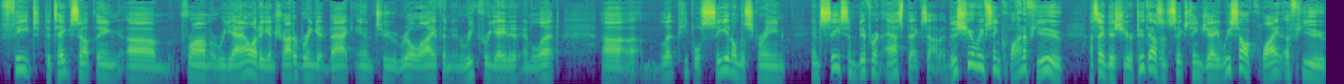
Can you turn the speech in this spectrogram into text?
feat to take something um, from reality and try to bring it back into real life and, and recreate it and let uh, let people see it on the screen and see some different aspects of it. This year we've seen quite a few. I say this year, 2016, Jay, we saw quite a few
